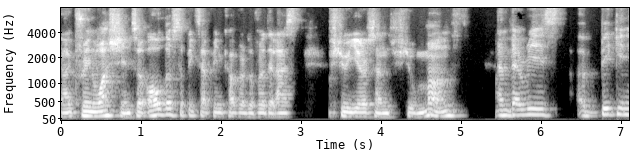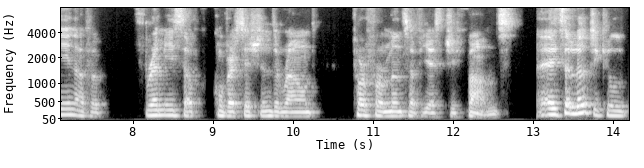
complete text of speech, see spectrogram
uh, greenwashing. So all those topics have been covered over the last few years and few months. And there is a beginning of a premise of conversations around performance of ESG funds. It's a logical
